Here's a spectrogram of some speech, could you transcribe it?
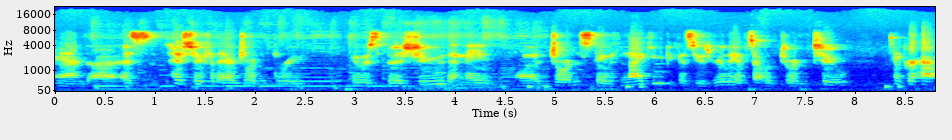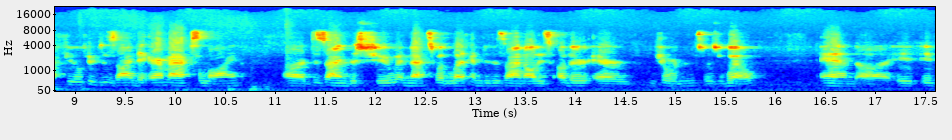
and uh, as history for the Air Jordan 3, it was the shoe that made uh, Jordan stay with Nike because he was really upset with Jordan 2. Tinker Hatfield, who designed the Air Max line, uh, designed this shoe, and that's what led him to design all these other Air Jordans as well. And uh, it, it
